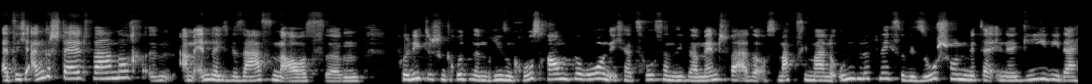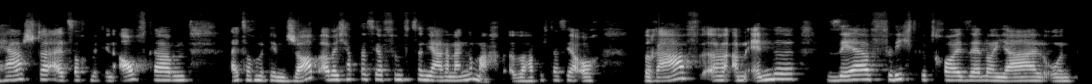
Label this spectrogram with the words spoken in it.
Als ich angestellt war noch, ähm, am Ende, wir saßen aus ähm, politischen Gründen im riesen Großraumbüro und ich als hochsensibler Mensch war also aufs Maximale unglücklich, sowieso schon mit der Energie, die da herrschte, als auch mit den Aufgaben, als auch mit dem Job. Aber ich habe das ja 15 Jahre lang gemacht. Also habe ich das ja auch brav, äh, am Ende sehr pflichtgetreu, sehr loyal und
